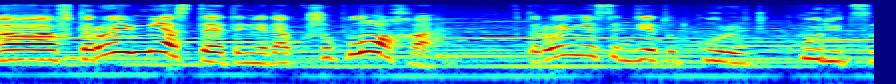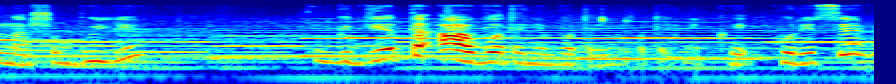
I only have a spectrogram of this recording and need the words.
А, второе место это не так уж и плохо. Второе место, где тут куры, курицы наши были? Где-то... А, вот они, вот они, вот они, ку- курицы.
